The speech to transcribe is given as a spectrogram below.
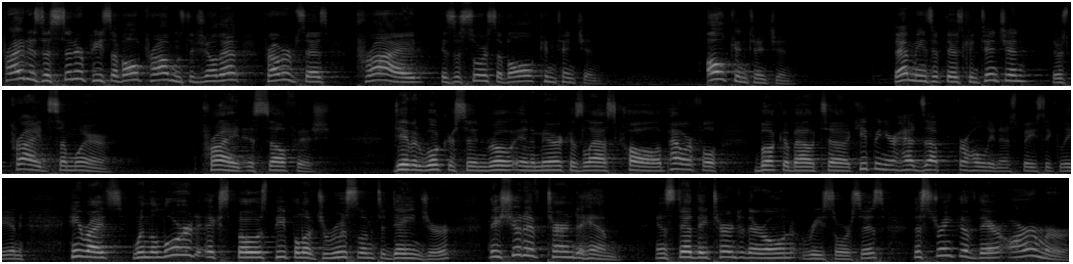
Pride is the centerpiece of all problems. Did you know that? Proverbs says, Pride is the source of all contention. All contention. That means if there's contention, there's pride somewhere. Pride is selfish. David Wilkerson wrote in America's Last Call, a powerful book about uh, keeping your heads up for holiness, basically. And he writes When the Lord exposed people of Jerusalem to danger, they should have turned to him. Instead, they turned to their own resources, the strength of their armor.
